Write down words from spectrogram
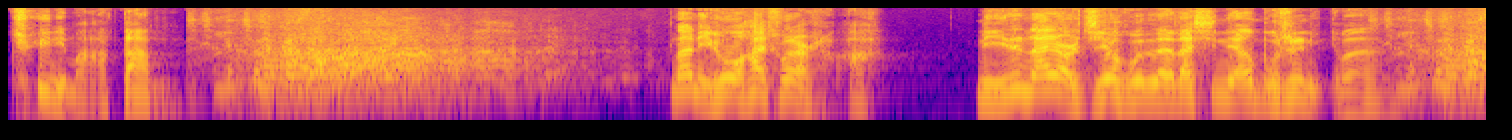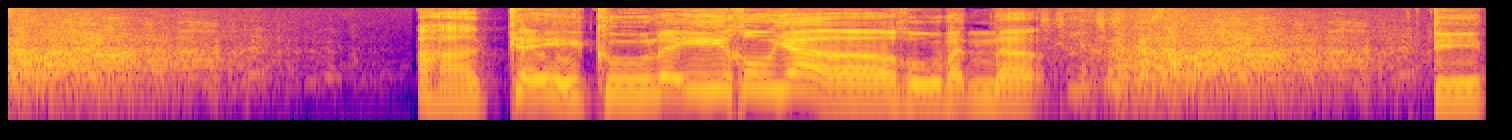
去你妈蛋！那你说我还说点啥？你的男友结婚了，但新娘不是你吗？啊，给苦泪后呀后奔呐！的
